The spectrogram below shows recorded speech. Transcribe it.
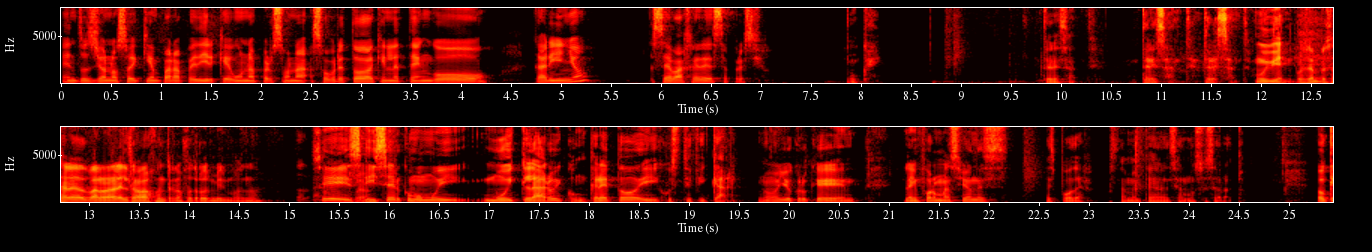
Entonces yo no soy quien para pedir que una persona, sobre todo a quien le tengo cariño, se baje de ese precio. Ok. Interesante. Interesante, interesante. Muy bien. Pues empezar a valorar el trabajo entre nosotros mismos, ¿no? Sí, y ser como muy, muy claro y concreto y justificar, ¿no? Yo creo que la información es, es poder, justamente decíamos hace rato. Ok,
